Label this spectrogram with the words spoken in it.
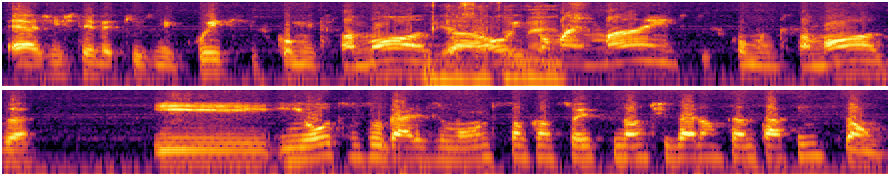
é, a gente teve a Kiss Me Quick, que ficou muito famosa, Exatamente. Always On My Mind, que ficou muito famosa. E em outros lugares do mundo são canções que não tiveram tanta atenção.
